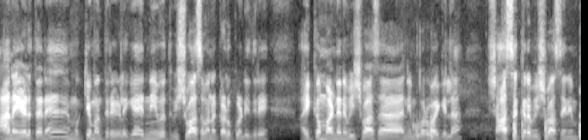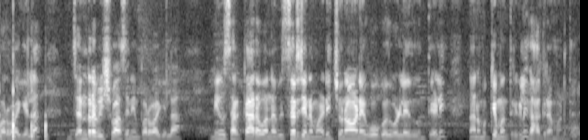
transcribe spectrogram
ನಾನು ಹೇಳ್ತೇನೆ, ಮುಖ್ಯಮಂತ್ರಿಗಳಿಗೆ ನೀವತ್ತು ವಿಶ್ವಾಸವನ್ನು ಕಳ್ಕೊಂಡಿದ್ದೀರಿ. ಹೈಕಮಾಂಡಿನ ವಿಶ್ವಾಸ ನಿಮ್ಮ ಪರವಾಗಿಲ್ಲ, ಶಾಸಕರ ವಿಶ್ವಾಸ ನಿಮ್ಮ ಪರವಾಗಿಲ್ಲ, ಜನರ ವಿಶ್ವಾಸ ನಿಮ್ಮ ಪರವಾಗಿಲ್ಲ. ನೀವು ಸರ್ಕಾರವನ್ನು ವಿಸರ್ಜನೆ ಮಾಡಿ ಚುನಾವಣೆಗೆ ಹೋಗೋದು ಒಳ್ಳೆಯದು ಅಂತೇಳಿ ನಾನು ಮುಖ್ಯಮಂತ್ರಿಗಳಿಗೆ ಆಗ್ರಹ ಮಾಡ್ತೇನೆ.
